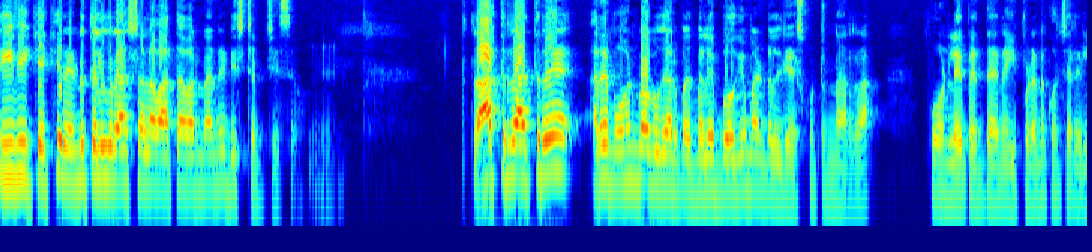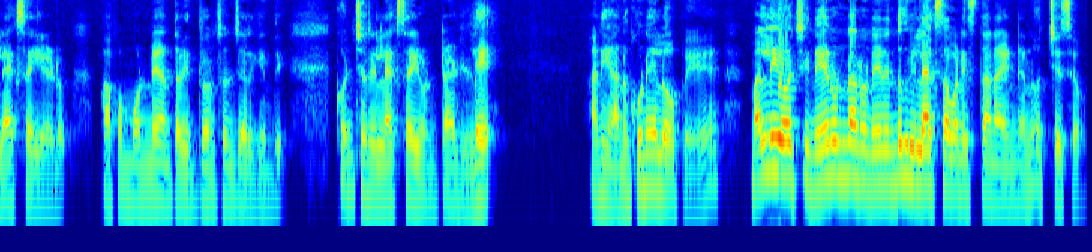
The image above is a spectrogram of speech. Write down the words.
టీవీకి ఎక్కి రెండు తెలుగు రాష్ట్రాల వాతావరణాన్ని డిస్టర్బ్ చేసావు. రాత్రి రాత్రే అరే మోహన్ బాబు గారు భలే భోగి మంటలు చేసుకుంటున్నారా. ఫోన్లే పెద్ద అయినా ఇప్పుడన్నా కొంచెం రిలాక్స్ అయ్యాడు. పాపం మొన్నే అంత విధ్వంసం జరిగింది. కొంచెం రిలాక్స్ అయి ఉంటాడులే అని అనుకునే లోపే మళ్ళీ వచ్చి నేనున్నాను నేను ఎందుకు రిలాక్స్ అవ్వనిస్తాను ఆయన నేను వచ్చేసావు.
